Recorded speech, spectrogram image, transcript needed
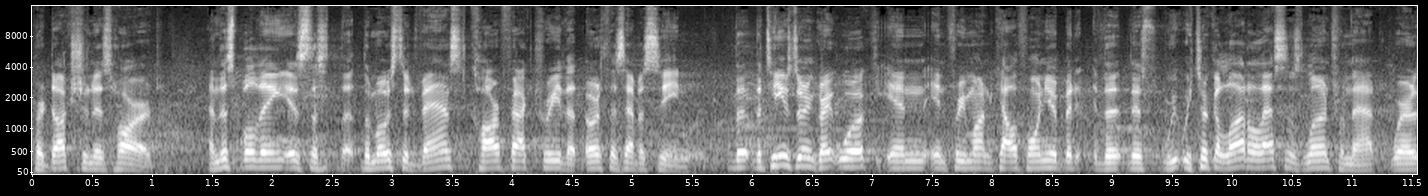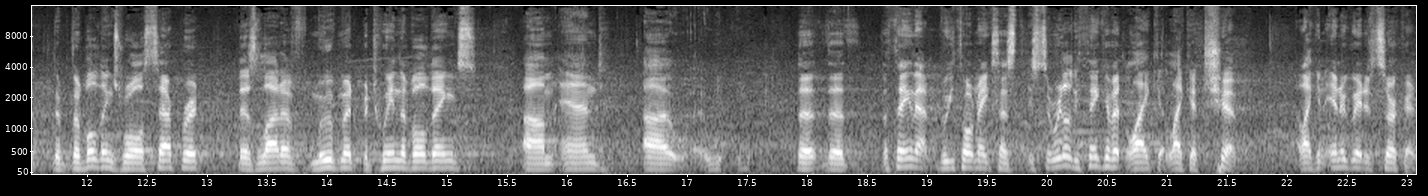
Production is hard. And this building is the, the, most advanced car factory that Earth has ever seen. The, the team's doing great work in, in Fremont, California, but the, we, we, took a lot of lessons learned from that, where the, the, buildings were all separate. There's a lot of movement between the buildings. Um, and uh, the, the, the thing that we thought makes sense is to really think of it like, like a chip, like an integrated circuit.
